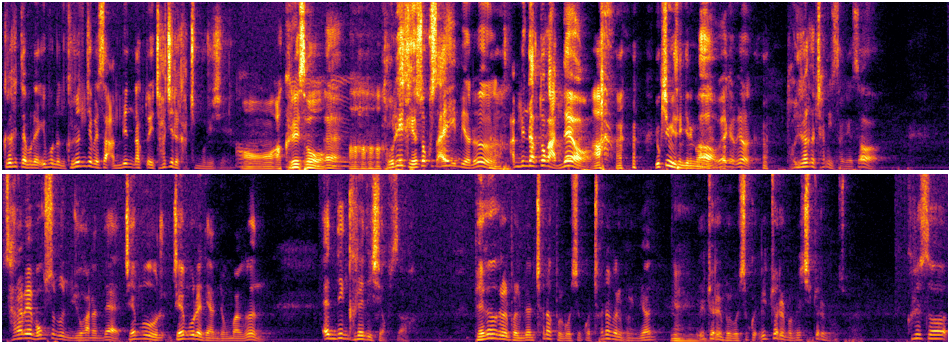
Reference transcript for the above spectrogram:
그렇기 때문에 이분은 그런 점에서 안빈낙도의 자질을 갖춘 분이지. 어, 아 그래서 네. 아, 돈이 계속 쌓이면은 안빈낙도가 안 돼요. 아 욕심이 생기는 어, 건가요? 왜냐면 돈이라는 건 참 이상해서 사람의 목숨은 유한한데 재물 재물에 대한 욕망은 엔딩 크레딧이 없어. 100억을 벌면 천억 벌고 싶고 천억을 벌면 예. 1조를 벌고 싶고 1조를 벌면 10조를 벌고 싶어요. 그래서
